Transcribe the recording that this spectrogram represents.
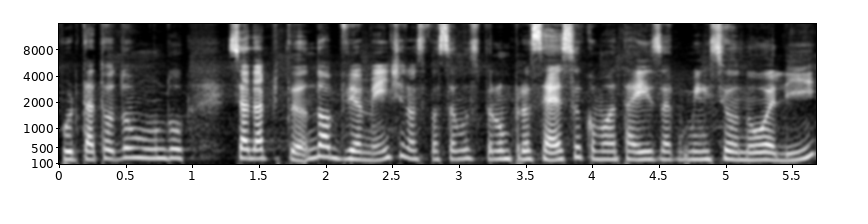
por estar tá todo mundo se adaptando, obviamente. Nós passamos por um processo, como a Thaisa mencionou ali,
